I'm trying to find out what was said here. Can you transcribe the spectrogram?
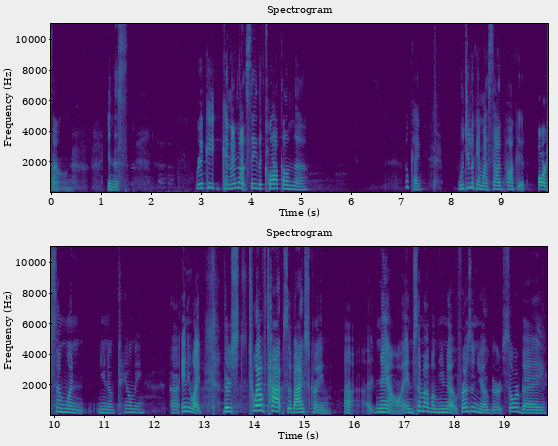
phone in this. Ricky, can I not see the clock on the? Okay. Would you look in my side pocket, or someone, you know, tell me? Uh, anyway, there's 12 types of ice cream uh, now, and some of them you know frozen yogurt, sorbet.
